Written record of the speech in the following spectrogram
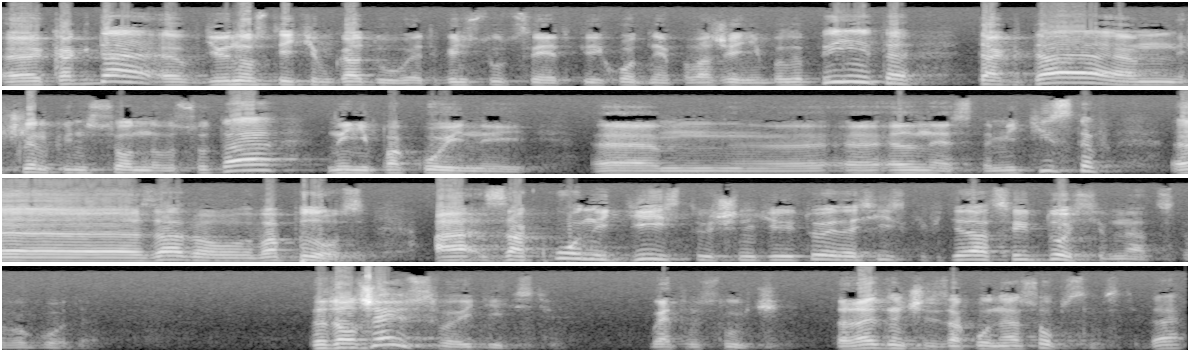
Э, когда э, в 93 году эта Конституция, это переходное положение было принято, тогда эм, член Конституционного суда, ныне покойный эм, э, Эрнест Аметистов, задал вопрос – а законы, действующие на территории Российской Федерации до 17 года, продолжают свое действие в этом случае. Тогда, значит, законы о собственности, да?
